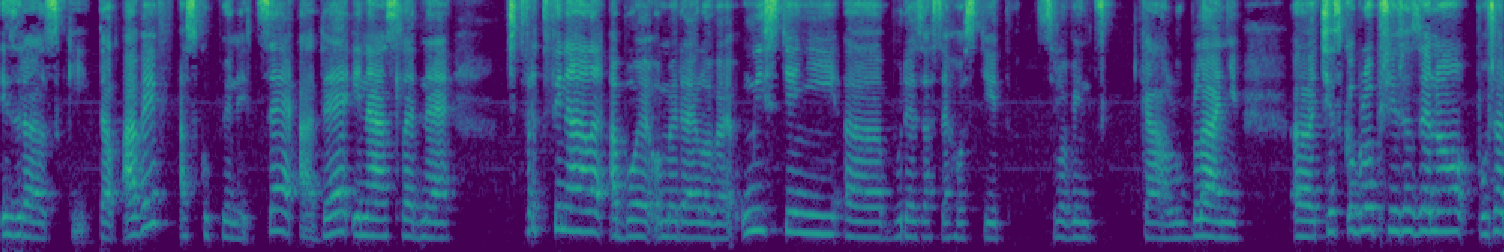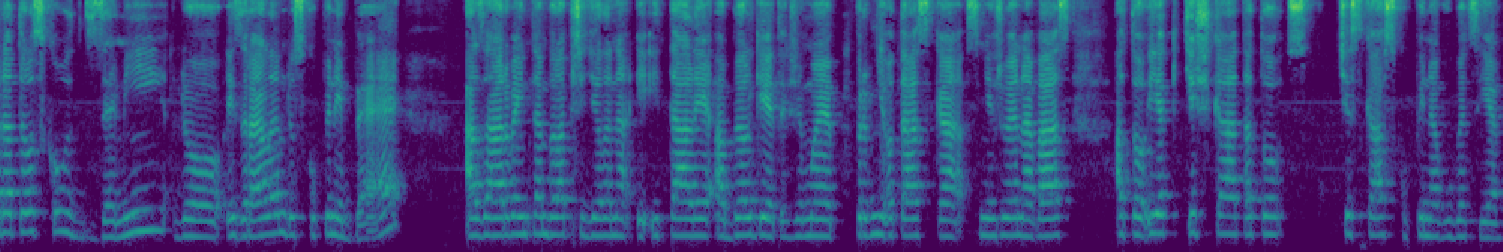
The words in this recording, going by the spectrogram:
izraelský Tel Aviv a skupiny C a D i následné čtvrtfinále a boje o medailové umístění bude zase hostit slovinská Lublaň. Eh, Česko bylo přiřazeno pořadatelskou zemí do Izraelem do skupiny B a zároveň tam byla přidělena i Itálie a Belgie, takže moje první otázka směřuje na vás a to, jak těžká tato česká skupina vůbec je.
